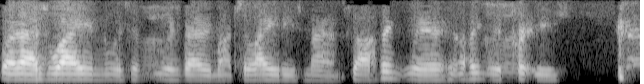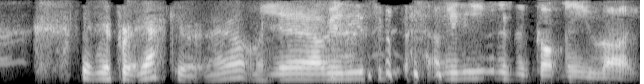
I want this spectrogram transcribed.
Whereas Wayne was a, was very much a ladies' man. So I think we're I think we're pretty I think we're pretty accurate there, aren't we? Yeah, I mean, it's, I mean, even if they've got me right,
